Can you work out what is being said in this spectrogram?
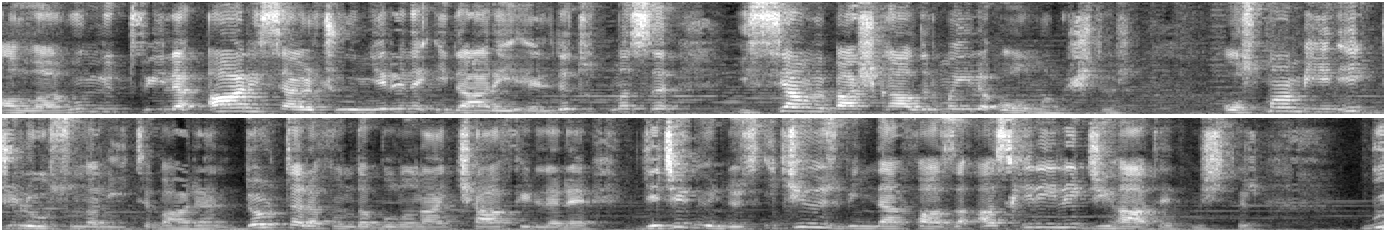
Allah'ın lütfuyla Ali Selçuk'un yerine idareyi elde tutması isyan ve başkaldırma ile olmamıştır. Osman Bey'in ilk cülusundan itibaren dört tarafında bulunan kafirlere gece gündüz 200 binden fazla askeriyle cihat etmiştir. Bu,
